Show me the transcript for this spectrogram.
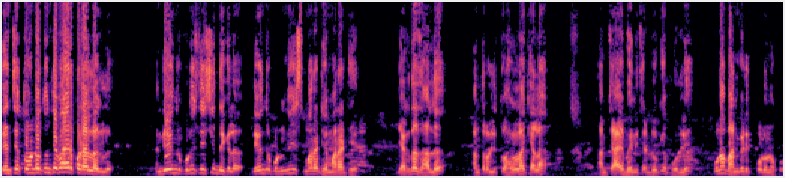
त्यांच्या तोंडातून ते बाहेर पडायला लागलं. आणि देवेंद्र फडणवीस ते सिद्ध केलं. देवेंद्र फडणवीस मराठी मराठे. मराठी आहेत एकदा झालं अंतरावली तू हल्ला केला. आमच्या आई बहिणीच्या डोके फोडले. पुन्हा भानगडीत पडू नको.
